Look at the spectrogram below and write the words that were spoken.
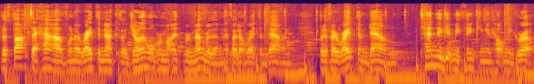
the thoughts I have when I write them down, because I generally won't remind, remember them if I don't write them down but if I write them down, tend to get me thinking and help me grow.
